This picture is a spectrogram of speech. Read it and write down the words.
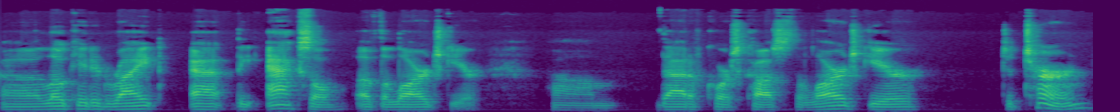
uh, located right at the axle of the large gear. Um, that, of course, causes the large gear to turn,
